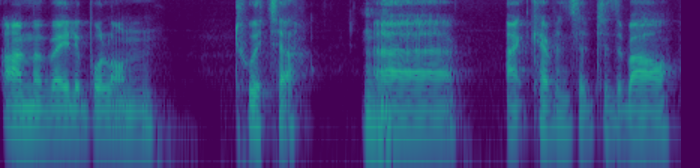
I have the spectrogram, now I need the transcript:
I'm available on Twitter uh, at Kevin Satizabal.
